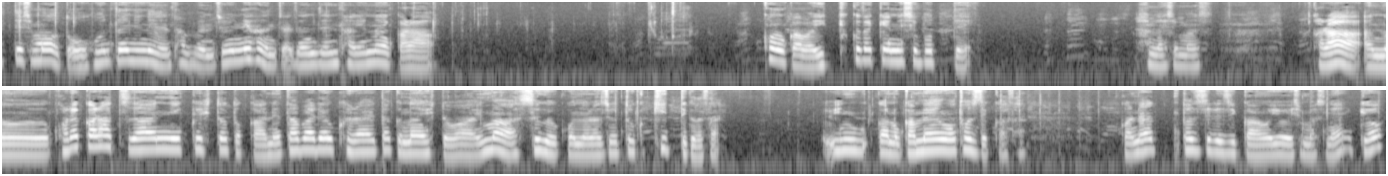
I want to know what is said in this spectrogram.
ってしまうと本当にね多分12分じゃ全然足りないから今回は1曲だけに絞って話します。からあのー、これからツアーに行く人とかネタバレを食らいたくない人は今すぐこのラジオトーク切ってください。ウィンあの画面を閉じてください。これね閉じてる時間を用意しますね。いくよ。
